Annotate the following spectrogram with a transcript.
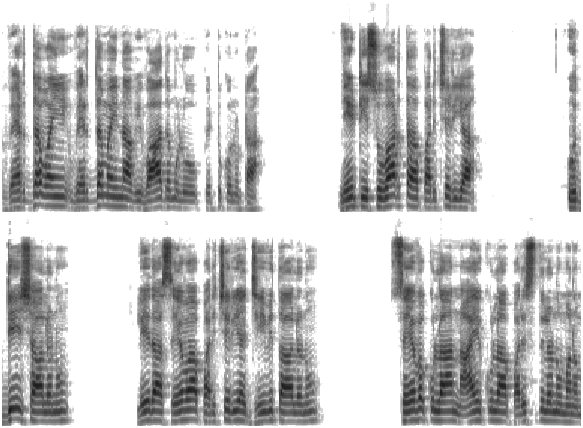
వ్యర్థమై వ్యర్థమైన వివాదములు పెట్టుకొనుట. నేటి సువార్త పరిచర్య ఉద్దేశాలను లేదా సేవా పరిచర్య జీవితాలను సేవకుల నాయకుల పరిస్థితులను మనం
